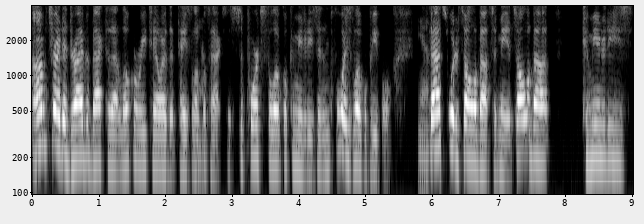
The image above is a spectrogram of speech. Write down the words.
I'm trying to drive it back to that local retailer that pays local taxes, supports the local communities, and employs local people. Yeah. That's what it's all about to me. It's all about communities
